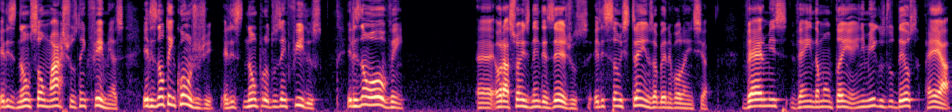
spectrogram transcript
Eles não são machos nem fêmeas. Eles não têm cônjuge. Eles não produzem filhos. Eles não ouvem é, orações nem desejos. Eles são estranhos à benevolência. Vermes vêm da montanha, inimigos do deus Rea.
